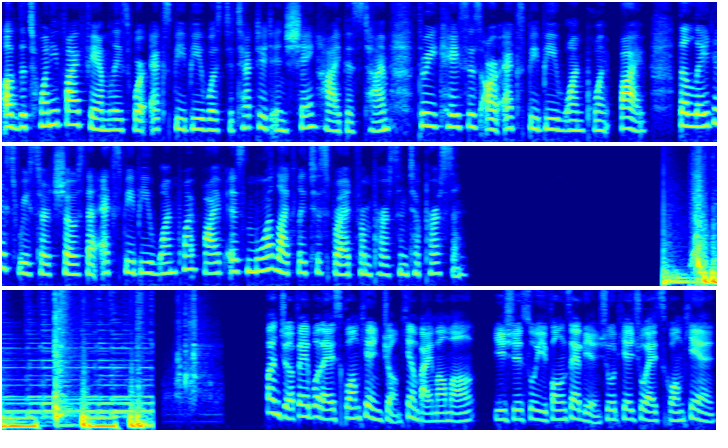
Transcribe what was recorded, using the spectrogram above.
Of the 25 families where XBB was detected in Shanghai this time, three cases are XBB 1.5. The latest research shows that XBB 1.5 is more likely to spread from person to person. 患者肺部的 X 光片整片白茫茫，医师苏一峰在脸书贴出 X 光片，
